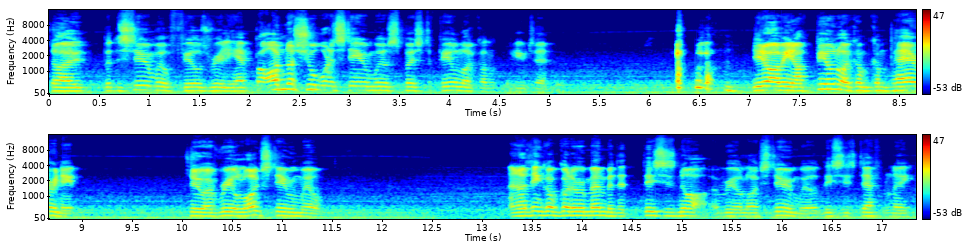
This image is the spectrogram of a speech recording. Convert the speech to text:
So, but the steering wheel feels really heavy. But I'm not sure what a steering wheel is supposed to feel like on the computer. you know what I mean? I feel like I'm comparing it to a real life steering wheel. And I think I've got to remember that this is not a real life steering wheel. This is definitely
